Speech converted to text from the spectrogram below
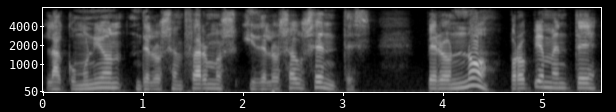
la comunión de los enfermos y de los ausentes, pero no propiamente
